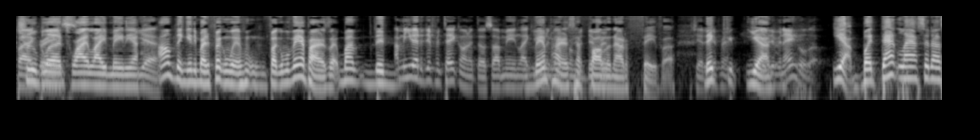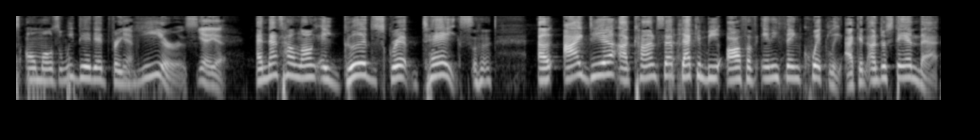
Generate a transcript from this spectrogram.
the, True Blood. Twilight mania. Yeah. I don't think anybody fucking with fucking with vampires. Like, I mean, you had a different take on it though, so I mean, like you wanna go vampires have fallen out of favor. They could- yeah, a different angle though. yeah, but that lasted us almost. We did it for Yeah. years. Yeah, yeah. And that's how long a good script takes. a idea, a concept that can be off of anything quickly. I can understand that.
